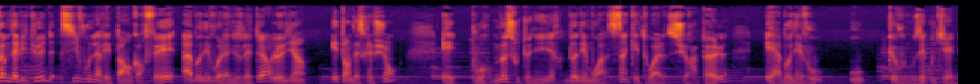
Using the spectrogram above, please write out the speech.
Comme d'habitude, si vous ne l'avez pas encore fait, abonnez-vous à la newsletter. Le lien est en description. Et pour me soutenir, donnez-moi 5 étoiles sur Apple et abonnez-vous où que vous nous écoutiez.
